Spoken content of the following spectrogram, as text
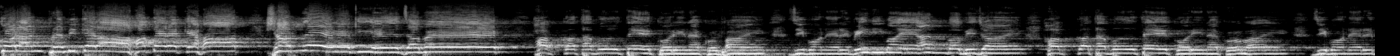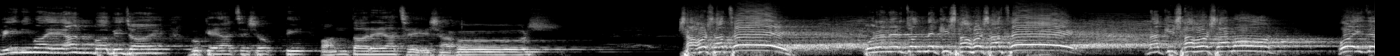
কোরআন প্রেমিকেরা হাতে রেখে হাত সামনে এগিয়ে যাবে। হক কথা বলতে করি না কো ভয় জীবনের বিনিময়ে আনব বিজয়। হক কথা বলতে করি না কো ভয় জীবনের বিনিময়ে আনব বিজয়। বুকে আছে শক্তি, অন্তরে আছে সাহস। সাহস আছে? কোরআনের জন্য কি সাহস আছে? নাকি সাহস এমন? ওই যে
